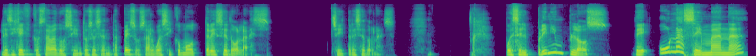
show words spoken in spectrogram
les dije que costaba 260 pesos, algo así como 13 dólares. Sí, 13 dólares. Pues el Premium Plus de una semana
